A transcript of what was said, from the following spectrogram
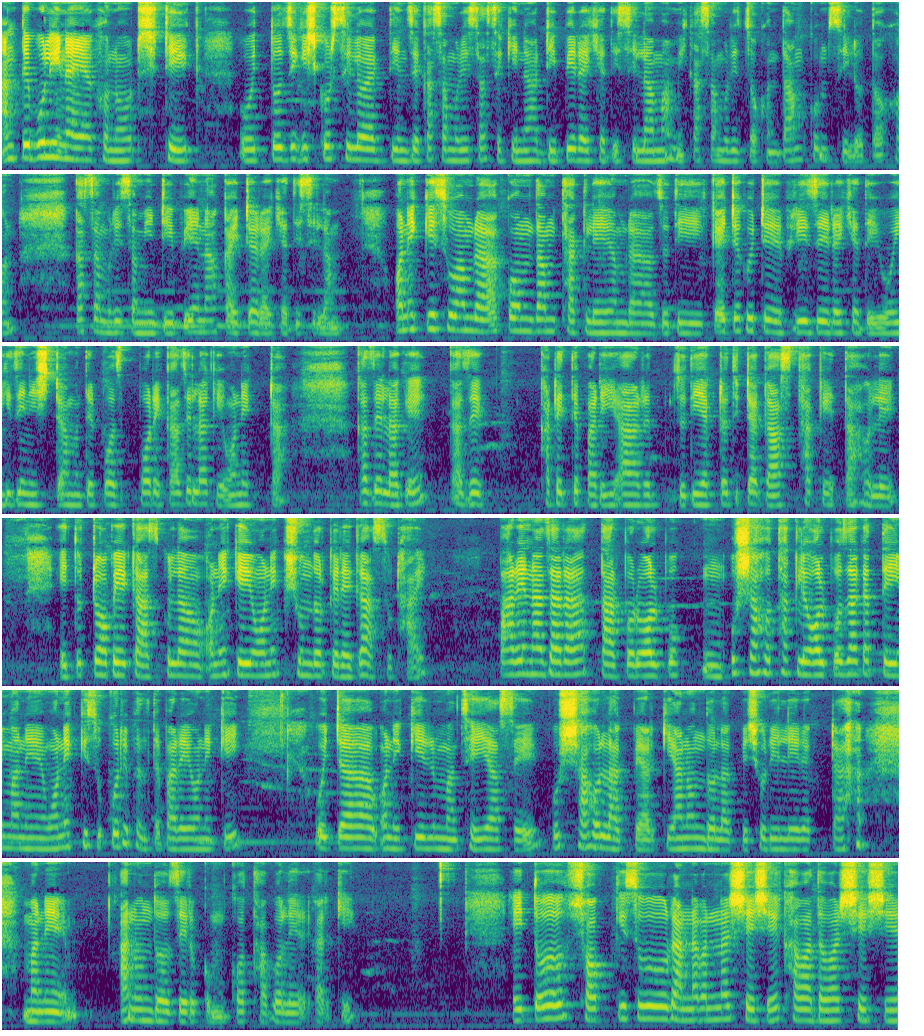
আনতে বলি নাই এখনও ঠিক। ওই তো জিজ্ঞেস করছিল একদিন যে কাঁচামরিচ আছে কিনা, ডিপে রেখে দিছিলাম আমি। কাঁচামরিচ যখন দাম কম ছিল তখন কাঁচামরিচ আমি ডিপে না কাইটে রেখে দিছিলাম। অনেক কিছু আমরা কম দাম থাকলে আমরা যদি কেটে কুটে ফ্রিজে রেখে দিই, ওই জিনিসটা আমাদের পরে কাজে লাগে, অনেকটা কাজে লাগে, কাজে খাটাইতে পারি। আর যদি একটা দুইটা গাছ থাকে তাহলে এই তো টবে গাছগুলা অনেকেই অনেক সুন্দর করে গাছ উঠায়। পারে না যারা, তারপর অল্প উৎসাহ থাকলে অল্প জায়গাতেই মানে অনেক কিছু করে ফেলতে পারে অনেকেই। ওইটা অনেকের মাঝেই আছে। উৎসাহ লাগবে আর কি, আনন্দ লাগবে শরীরের একটা মানে আনন্দ যেরকম কথা বলে আর কি। এই তো সব কিছু রান্নাবান্নার শেষে খাওয়া দাওয়ার শেষে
